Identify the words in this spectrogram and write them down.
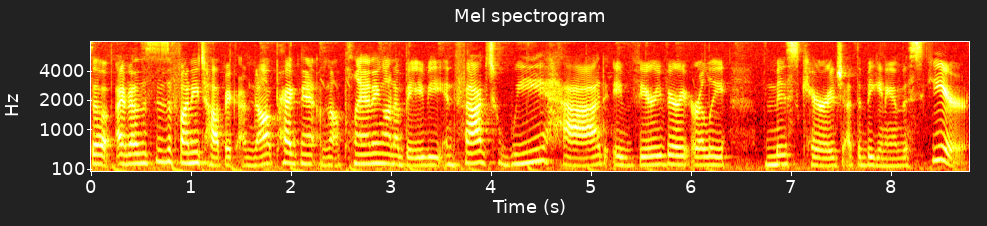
So I know this is a funny topic. I'm not pregnant. I'm not planning on a baby. In fact, we had a very, very early miscarriage at the beginning of this year.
